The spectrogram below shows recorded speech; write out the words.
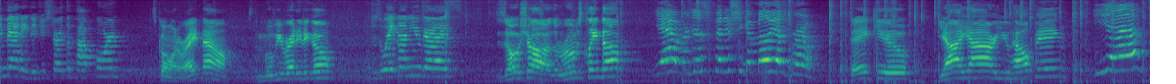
Hey, Maddie, did you start the popcorn? It's going right now. Is the movie ready to go? I'm just waiting on you guys. Zosha, are the rooms cleaned up? Yeah, we're just finishing Amelia's room. Thank you. Yeah, yeah, are you helping? Yes,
